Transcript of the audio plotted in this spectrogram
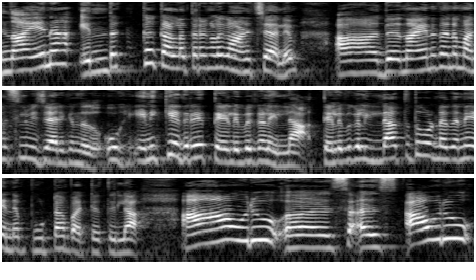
നയന എന്തൊക്കെ കള്ളത്തരങ്ങൾ കാണിച്ചാലും അത് നയന തന്നെ മനസ്സിൽ വിചാരിക്കുന്നത് ഓ എനിക്കെതിരെ തെളിവുകളില്ല. തെളിവുകൾ ഇല്ലാത്തത് കൊണ്ട് തന്നെ എന്നെ പൂട്ടാൻ പറ്റത്തില്ല. ആ ഒരു ആ, ഒരു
